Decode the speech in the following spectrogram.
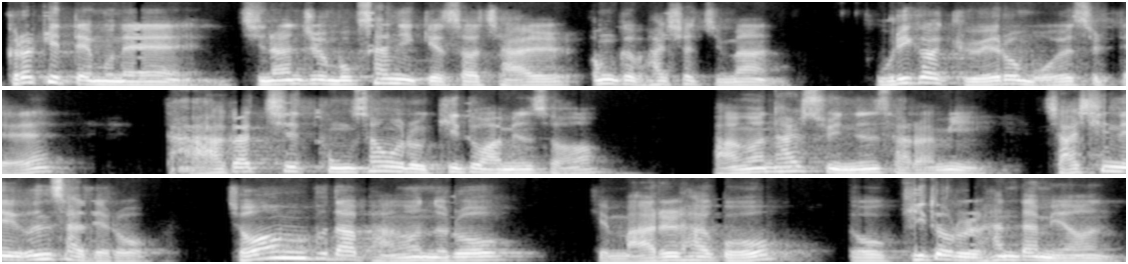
그렇기 때문에 지난주 목사님께서 잘 언급하셨지만 우리가 교회로 모였을 때 다 같이 통성으로 기도하면서 방언할 수 있는 사람이 자신의 은사대로 전부 다 방언으로 말을 하고 또 기도를 한다면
